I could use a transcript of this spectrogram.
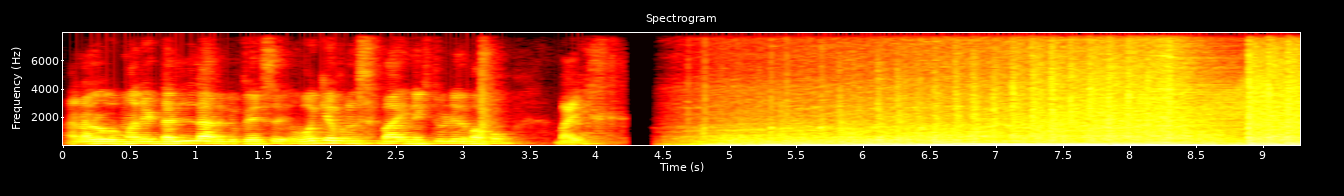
அதனால ஒரு மாதிரி டல்லாக இருக்குது face okay friends bye next வீடியோவில் பார்ப்போம். பாய்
